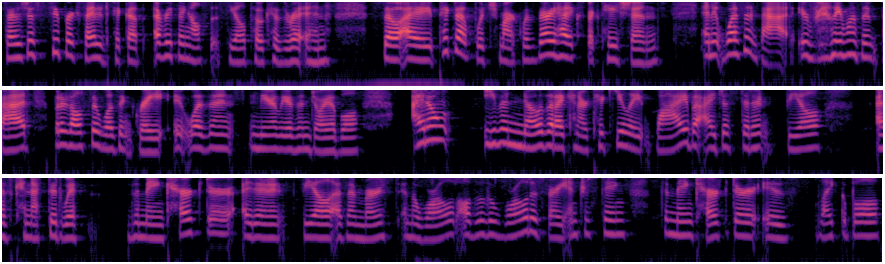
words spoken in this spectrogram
So I was just super excited to pick up everything else that C.L. Polk has written. So I picked up Witchmark with very high expectations, and it wasn't bad. It really wasn't bad, but it also wasn't great. It wasn't nearly as enjoyable. I don't even know that I can articulate why, but I just didn't feel as connected with the main character. I didn't feel as immersed in the world, although the world is very interesting. The main character is likable.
